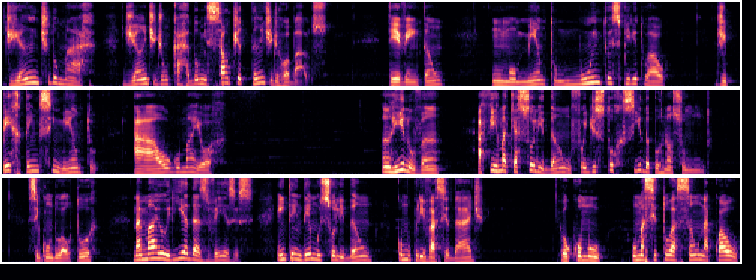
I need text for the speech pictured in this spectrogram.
diante do mar, diante de um cardume saltitante de robalos. Teve então um momento muito espiritual de pertencimento a algo maior Henri Nouvan afirma que a solidão foi distorcida por nosso mundo. Segundo o autor, na maioria das vezes entendemos solidão como privacidade ou como uma situação na qual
